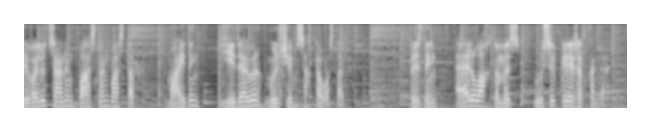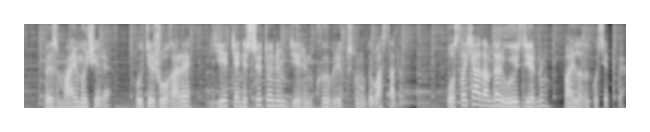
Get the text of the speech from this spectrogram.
революцияның басынан бастап майдың едәуір мөлшерін сақтау бастады. Біздің әлі уақытымыз өсіп келе жатқанда біз май мөлшері өте жоғары ет және сүт өнімдерін көбірек тұтынуды бастадық. Осылайша адамдар өздерінің байлығы көрсетті.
